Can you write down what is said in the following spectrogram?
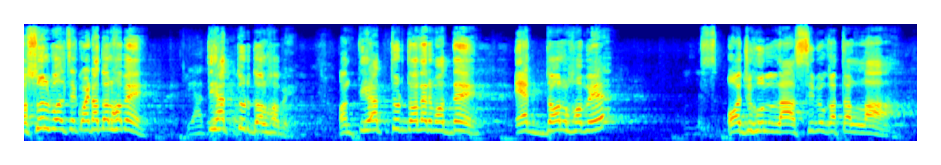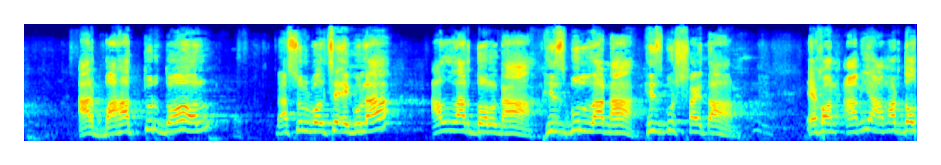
রসুল বলছে কয়টা দল হবে? তিয়াত্তর। দল হবে। তিয়াত্তর দলের মধ্যে এক দল হবে অজহুল্লাহ শিবগতাল্লাহ আর বাহাত্তর দল রাসুল বলছে এগুলা আল্লাহর দল না হিজবুল্লাহ না হিজবুল শয়তান। এখন আমি আমার দল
